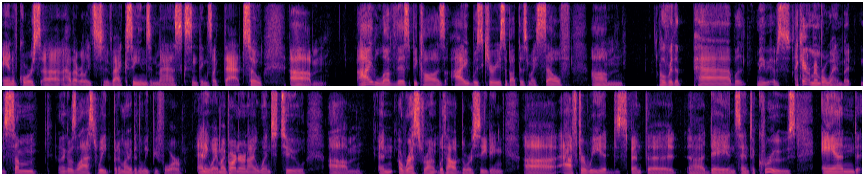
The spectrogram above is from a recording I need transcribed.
And of course, uh, how that relates to vaccines and masks and things like that. So, um, I love this because I was curious about this myself. Um, over the past, well, maybe it was, I can't remember when, but some, I think it was last week, but it might have been the week before. Anyway, my partner and I went to, um, an, a restaurant with outdoor seating uh, after we had spent the uh, day in Santa Cruz. And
